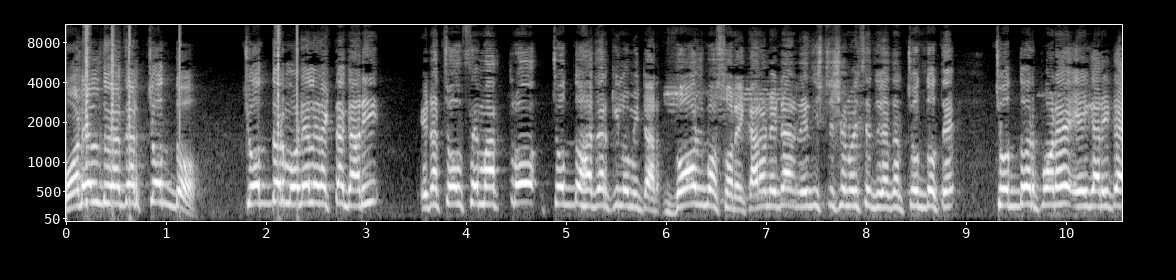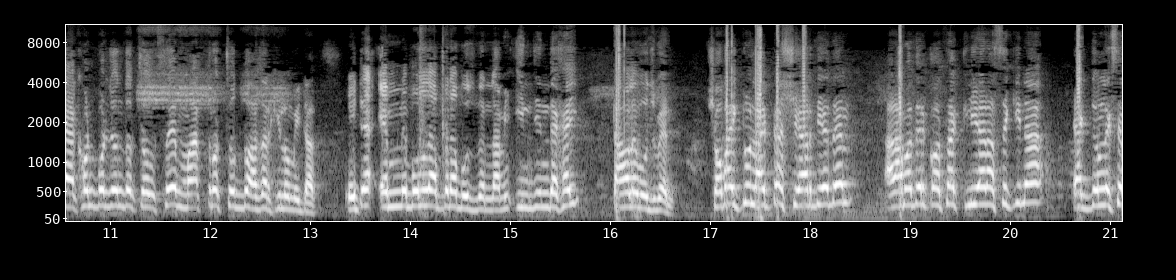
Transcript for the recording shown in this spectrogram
মডেল দুই হাজার চোদ্দ। চোদ্দোর মডেলের একটা গাড়ি, এটা চলছে মাত্র চোদ্দ হাজার কিলোমিটার, দশ বছরে। কারণ এটা রেজিস্ট্রেশন হয়েছে দুই হাজার চোদ্দোতে। চোদ্দোর পরে এই গাড়িটা এখন পর্যন্ত চলছে মাত্র চোদ্দ হাজার কিলোমিটার। এটা এমনি বললে আপনারা বুঝবেন না, আমি ইঞ্জিন দেখাই, তাহলে বুঝবেন। সবাই একটু লাইভটা শেয়ার দিয়ে দেন, আর আমাদের কথা ক্লিয়ার আছে কিনা, একজন লেগছে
